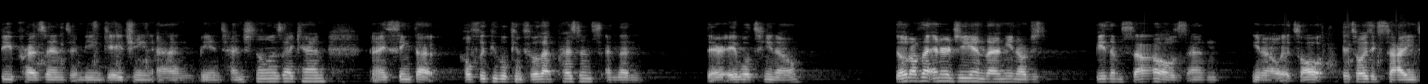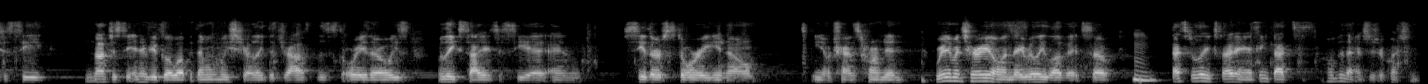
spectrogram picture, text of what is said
be present and be engaging and be intentional as I can. And I think that hopefully people can feel that presence and then they're able to, you know, build off that energy and then, you know, just be themselves. And, you know, it's all, it's always exciting to see not just the interview go up, but then when we share like the draft the story, they're always really excited to see it and see their story, you know, you know transformed in written material and they really love it. So hmm. that's really exciting. I think that's hopefully that answers your question.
